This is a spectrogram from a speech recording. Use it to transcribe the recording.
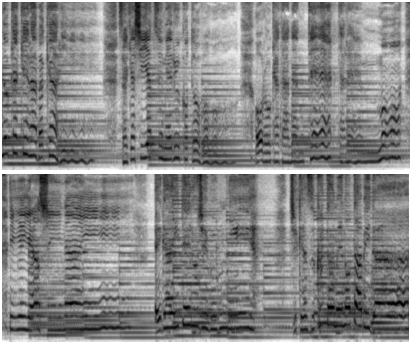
のかけらばかり探し集めることを愚かだなんて誰も言えやしない。描いてる自分に近づくための旅だ。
